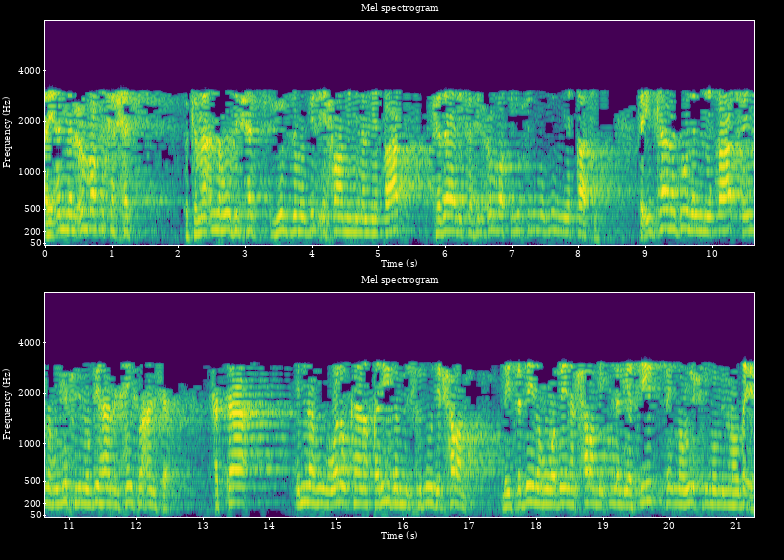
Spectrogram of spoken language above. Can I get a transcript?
أي أن العمرة كالحج. فكما أنه في الحج يلزم بالإحرام من الميقات كذلك في العمرة يحرم من ميقاته. فإن كان دون الميقات فإنه يحرم بها من حيث أنشأ حتى إنه ولو كان قريبا من حدود الحرم ليس بينه وبين الحرم إلا اليسير فإنه يحرم من موضعه.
